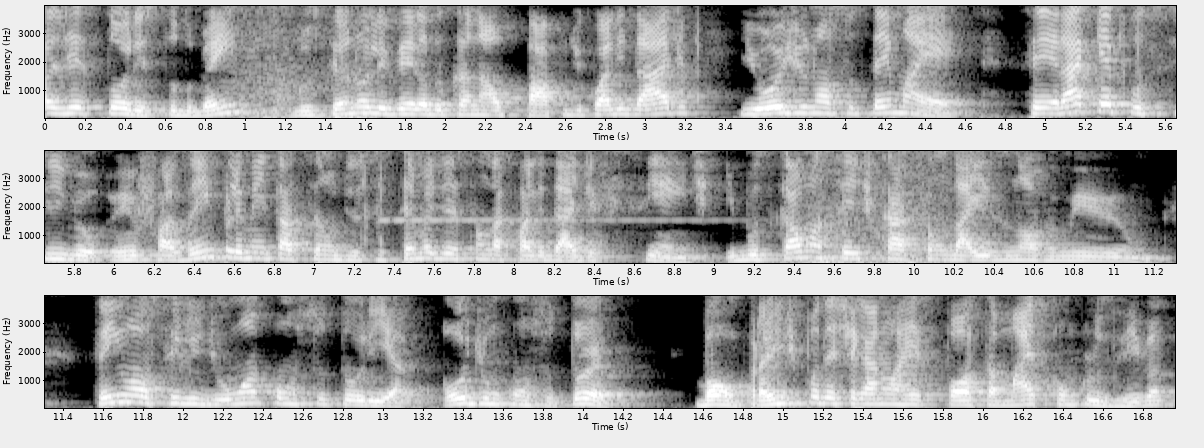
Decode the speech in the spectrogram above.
Fala gestores, tudo bem? Luciano Oliveira do canal Papo de Qualidade e hoje o nosso tema é: será que é possível eu fazer a implementação de um sistema de gestão da qualidade eficiente e buscar uma certificação da ISO 9001 sem o auxílio de uma consultoria ou de um consultor? Bom, para a gente poder chegar numa resposta mais conclusiva,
